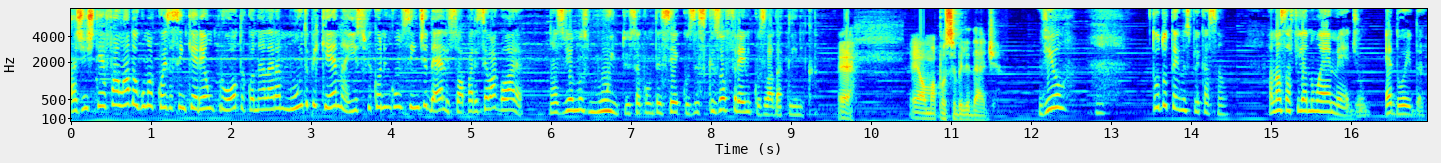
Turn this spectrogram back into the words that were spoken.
a gente tenha falado alguma coisa sem querer um pro outro quando ela era muito pequena e isso ficou no inconsciente dela e só apareceu agora. Nós víamos muito isso acontecer com os esquizofrênicos lá da clínica. É, é uma possibilidade. Viu? Tudo tem uma explicação. A nossa filha não é médium, é doida.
